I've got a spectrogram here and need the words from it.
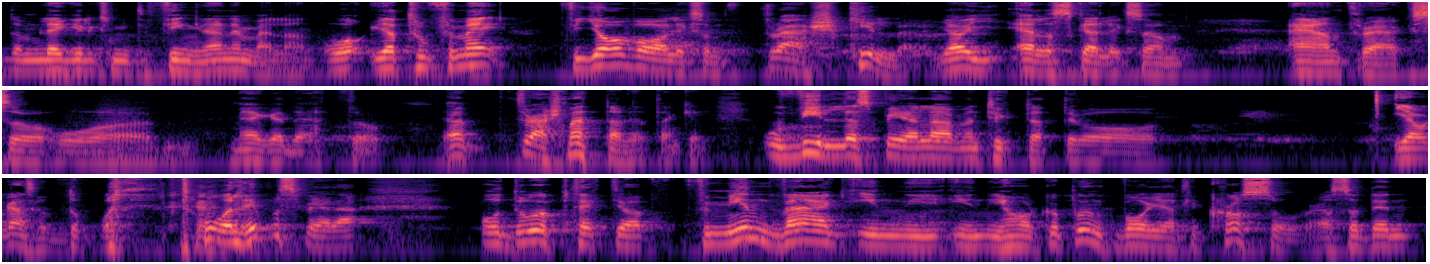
de lägger liksom inte fingrarna emellan. Och jag tror för mig, för jag var liksom thrash-kille. Jag älskar liksom Anthrax och, och Megadeth och ja, thrash metal helt enkelt. Och ville spela men tyckte att det var jag var ganska dålig, dålig på att spela. Och då upptäckte jag, för min väg in i, in i hardcore punk var egentligen crossover. Alltså den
